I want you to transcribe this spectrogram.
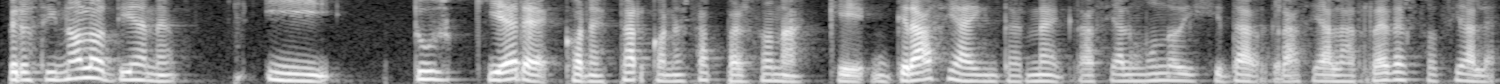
Pero si no lo tienes y tú quieres conectar con esas personas que gracias a Internet, gracias al mundo digital, gracias a las redes sociales,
